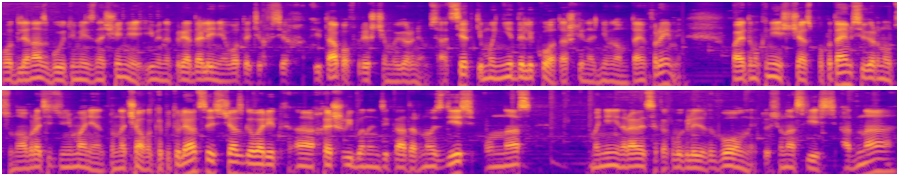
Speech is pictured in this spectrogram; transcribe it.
вот для нас будет иметь значение именно преодоление вот этих всех этапов, прежде чем мы вернемся. От сетки мы недалеко отошли на дневном таймфрейме, поэтому к ней сейчас попытаемся вернуться, но обратите внимание, начало капитуляции сейчас говорит э, хэш ribbon индикатор, но здесь у нас мне не нравится, как выглядят волны. То есть у нас есть одна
